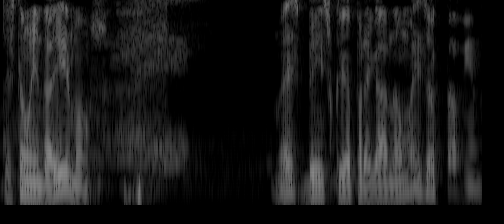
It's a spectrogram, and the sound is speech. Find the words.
Vocês estão indo aí, irmãos? Não é bem isso que eu ia pregar, não, mas é o que está vindo.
